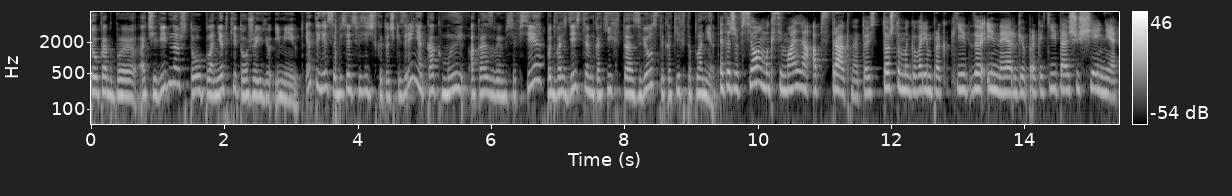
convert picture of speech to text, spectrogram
то как бы очевидно, что планетки тоже ее имеют. Это если объяснять с физической точки зрения, как мы оказываемся все под воздействием каких-то звезд и каких-то планет. Это же все максимально абстрактно, то есть то, что мы говорим про какие-то энергию, про какие-то ощущения,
